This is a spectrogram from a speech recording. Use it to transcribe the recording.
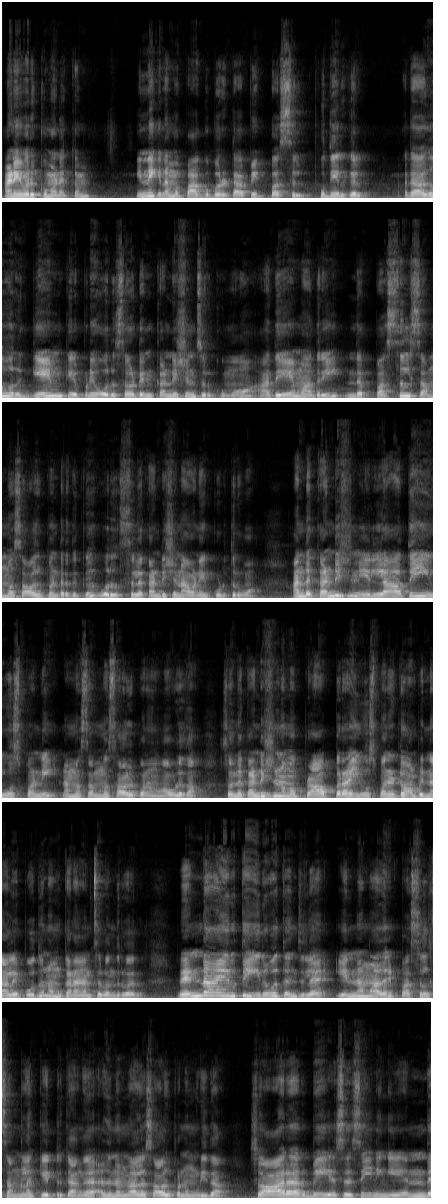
அனைவருக்கும் வணக்கம். இன்றைக்கி நம்ம பார்க்க போகிற டாபிக் பசில் புதிர்கள். அதாவது ஒரு கேம்க்கு எப்படி ஒரு சர்டன் கண்டிஷன்ஸ் இருக்குமோ அதே மாதிரி இந்த பசில் செம்ம சால்வ் பண்ணுறதுக்கு ஒரு சில கண்டிஷன் அவனே கொடுத்துருவான். அந்த கண்டிஷன் எல்லாத்தையும் யூஸ் பண்ணி நம்ம செம்ம சால்வ் பண்ணணும் அவ்வளோதான் ஸோ அந்த கண்டிஷன் நம்ம ப்ராப்பராக யூஸ் பண்ணிட்டோம் அப்படின்னாலே போதும் நமக்கான ஆன்சர் வந்துருவார். ரெண்டாயிரத்தி இருபத்தஞ்சில் என்ன மாதிரி பசில் சம்லாம் கேட்டிருக்காங்க அது நம்மளால் சால்வ் பண்ண முடியுதா? ஸோ ஆர்ஆர்பி எஸ்எஸ்சி நீங்கள் எந்த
